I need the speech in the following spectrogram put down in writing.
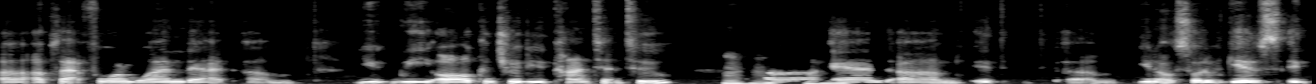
uh, a platform one that um, you, we all contribute content to, mm-hmm. Uh, and um, it um, you know sort of gives it.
